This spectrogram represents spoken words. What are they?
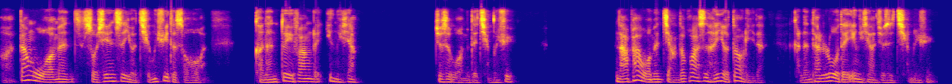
啊，当我们首先是有情绪的时候啊，可能对方的印象就是我们的情绪，哪怕我们讲的话是很有道理的，可能他落的印象就是情绪。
